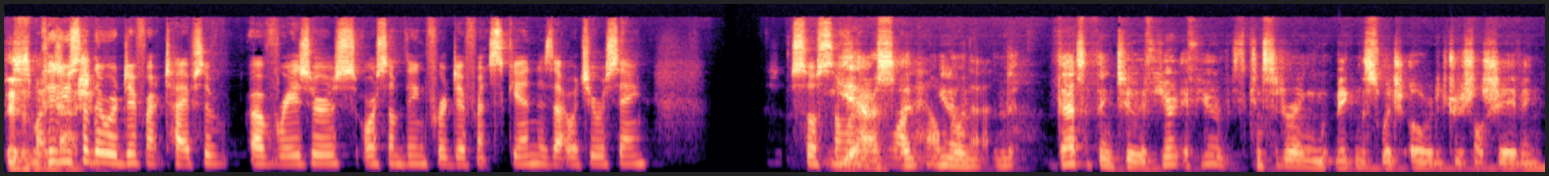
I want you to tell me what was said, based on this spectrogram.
this is my because you said there were different types of, of razors or something for different skin. Is that what you were saying? So someone yes, would want help you know, that. th- that's the thing too. If you're if you're considering making the switch over to traditional shaving,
